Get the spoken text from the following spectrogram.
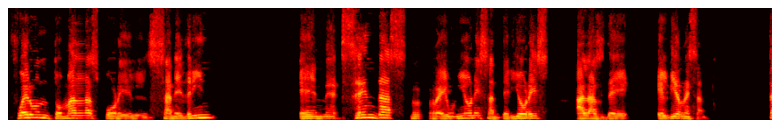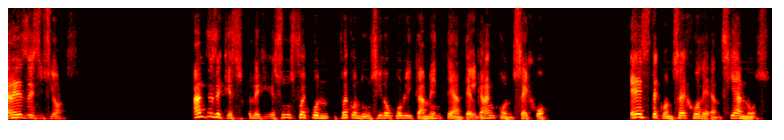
fueron tomadas por el Sanedrín en sendas reuniones anteriores a las de el Viernes Santo. Tres decisiones. Antes de que, de Jesús fue, fue conducido públicamente ante el Gran Consejo, este Consejo de Ancianos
